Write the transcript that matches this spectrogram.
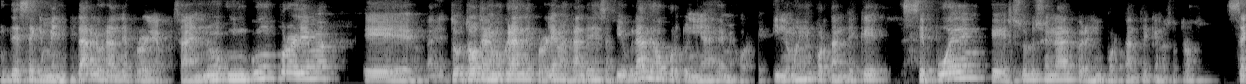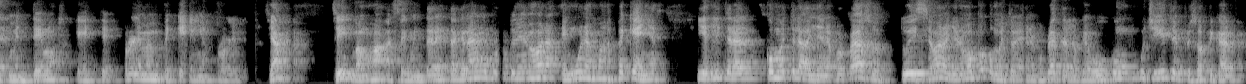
de segmentar los grandes problemas. O sea, no, ningún problema eh, todos tenemos grandes problemas, grandes desafíos, grandes oportunidades de mejora. Y lo más importante es que se pueden eh, solucionar, pero es importante que nosotros segmentemos este problema en pequeños problemas. ¿Ya? ¿Sí? Vamos a segmentar esta gran oportunidad de mejora en unas más pequeñas y es literal, cómete la ballena por pedazos. Tú dices, bueno, yo no me puedo comer esta ballena completa, lo que busco un cuchillito y empiezo a picar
